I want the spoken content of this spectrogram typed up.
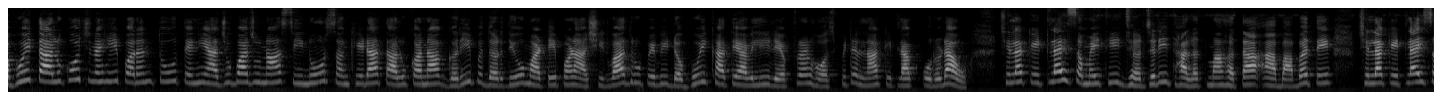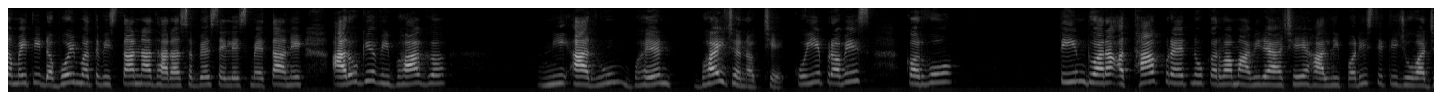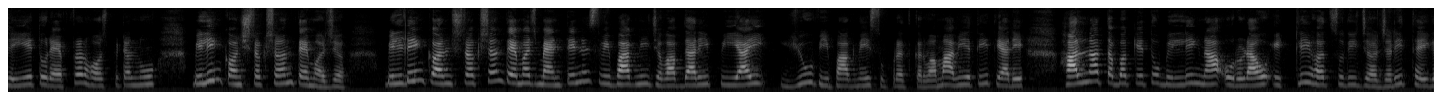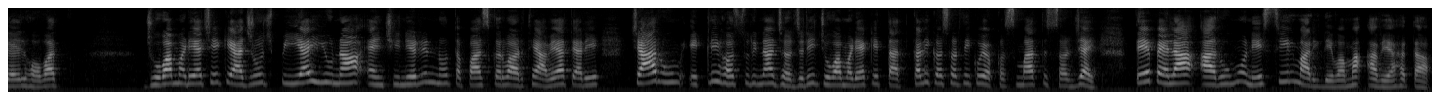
તાલુકો જ નહીં, પરંતુ તેની આજુબાજુના સિનોર સંખેડા તાલુકાના ગરીબ દર્દીઓ માટે પણ આશીર્વાદરૂપ એવી ડભોઈ ખાતે આવેલી રેફરલ હોસ્પિટલના કેટલાક ઓરડાઓ છેલ્લા કેટલાય સમયથી જર્જરિત હાલતમાં હતા. આ બાબતે છેલ્લા કેટલાય સમયથી ડભોઈ મત વિસ્તારના ધારાસભ્ય શૈલેષ મહેતા અને આરોગ્ય વિભાગની આ રૂમ ભયન ભયજનક છે. કોઈએ પ્રવેશ કરવો ટીમ દ્વારા અથાગ પ્રયત્નો કરવામાં આવી રહ્યા છે. હાલની પરિસ્થિતિ જોવા જઈએ તો રેફરલ હોસ્પિટલનું બિલ્ડિંગ કન્સ્ટ્રક્શન તેમજ બિલ્ડિંગ કન્સ્ટ્રક્શન તેમજ મેન્ટેનન્સ વિભાગની જવાબદારી પીઆઈ યુ વિભાગને સુપ્રત કરવામાં આવી હતી. ત્યારે હાલના તબક્કે તો બિલ્ડિંગના ઓરડાઓ એટલી હદ સુધી જર્જરિત થઈ ગયેલ હોવા જોવા મળ્યા છે કે આજરોજ પીઆઈયુના એન્જિનિયરિંગનો તપાસ કરવા અર્થે આવ્યા ત્યારે ચાર રૂમ એટલી હદ સુધીના જર્જરિત જોવા મળ્યા કે તાત્કાલિક અસરથી કોઈ અકસ્માત સર્જાય તે પહેલાં આ રૂમોને સીલ મારી દેવામાં આવ્યા હતા.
